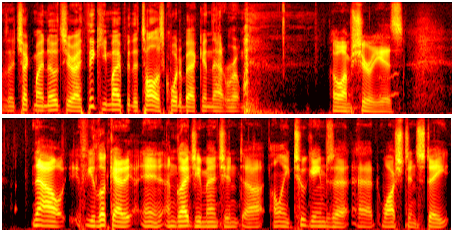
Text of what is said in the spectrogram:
as I check my notes here, I think he might be the tallest quarterback in that room. Oh, I'm sure he is. Now, if you look at it, and I'm glad you mentioned uh, only two games at, at Washington State,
